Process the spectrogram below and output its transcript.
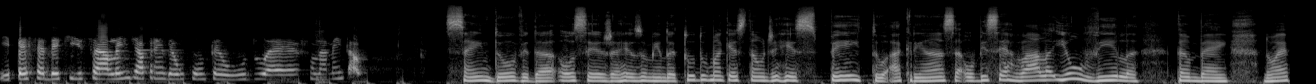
E perceber que isso, além de aprender um conteúdo, é fundamental. Sem dúvida, ou seja, resumindo, é tudo uma questão de respeito à criança, observá-la e ouvi-la também, não é?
